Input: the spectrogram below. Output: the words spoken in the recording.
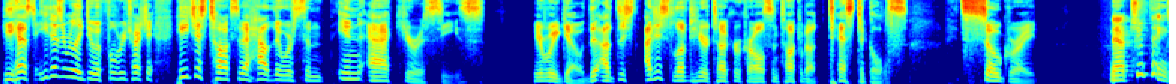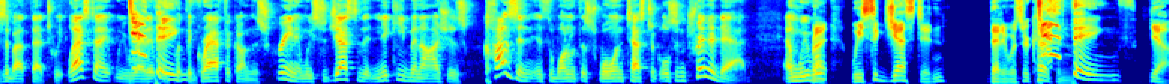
He has to, he doesn't really do a full retraction. He just talks about how there were some inaccuracies. Here we go. I just I just love to hear Tucker Carlson talk about testicles. It's so great. Now, two things about that tweet. Last night we Two read it, we put the graphic on the screen, and we suggested that Nicki Minaj's cousin is the one with the swollen testicles in Trinidad. And we were Right. We suggested that it was her cousin. Things. Yeah.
